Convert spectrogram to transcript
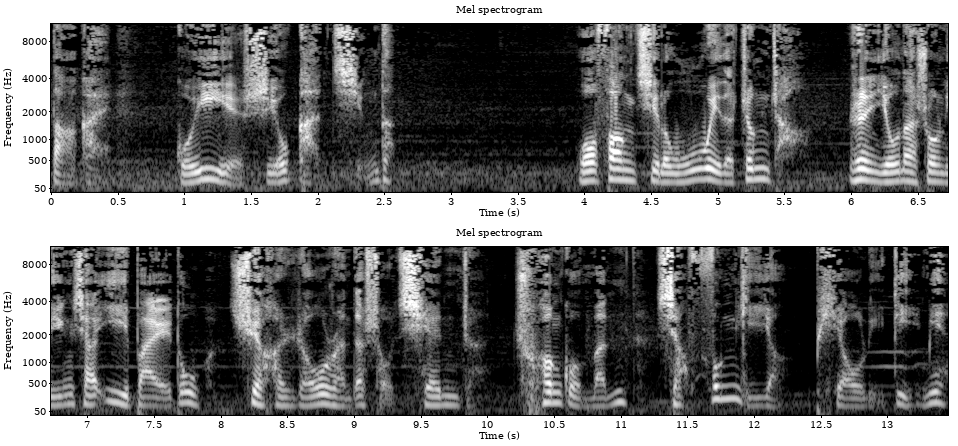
大概，鬼也是有感情的。我放弃了无谓的挣扎。任由那双零下一百度却很柔软的手牵着，穿过门，像风一样飘离地面。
